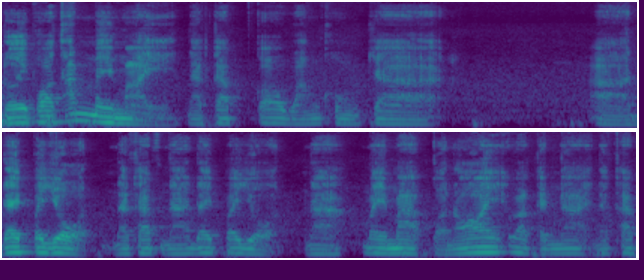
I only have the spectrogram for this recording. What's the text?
โดยเฉพาะท่านใหม่ๆนะครับ ก็หวังคงจะได้ประโยชน์นะครับนะได้ประโยชน์นะไม่มากก็น้อยว่ากันง่ายนะครับ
